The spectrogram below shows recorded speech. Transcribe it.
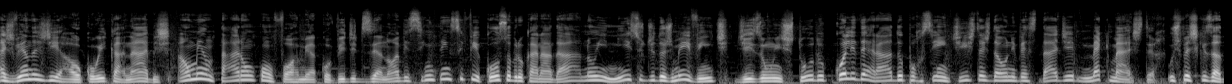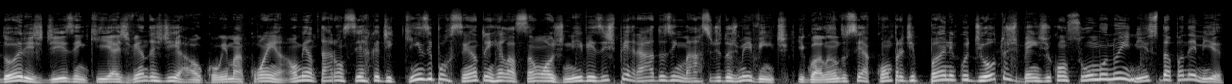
As vendas de álcool e cannabis aumentaram conforme a Covid-19 se intensificou sobre o Canadá no início de 2020, diz um estudo coliderado por cientistas da Universidade McMaster. Os pesquisadores dizem que as vendas de álcool e maconha aumentaram cerca de 15% em relação aos níveis esperados em março de 2020, igualando-se à compra de pânico de outros bens de consumo no início da pandemia.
